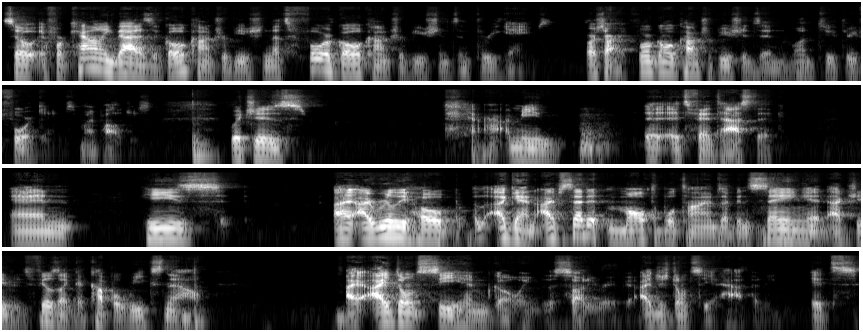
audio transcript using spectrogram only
So if we're counting that as a goal contribution, that's four goal contributions in three games. Or sorry, four goal contributions in one, two, three, four games. My apologies which is, I mean, it's fantastic. And he's, I, I, really hope, again, I've said it multiple times. I've been saying it actually, it feels like a couple weeks now. I, I don't see him going to Saudi Arabia. I just don't see it happening. It's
